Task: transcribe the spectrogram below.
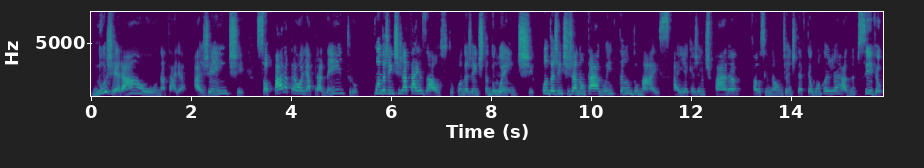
no geral, Natália, a gente só para para olhar para dentro quando a gente já está exausto, quando a gente está doente, quando a gente já não está aguentando mais. Aí é que a gente para fala assim: não, gente, deve ter alguma coisa de errado. Não é possível.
